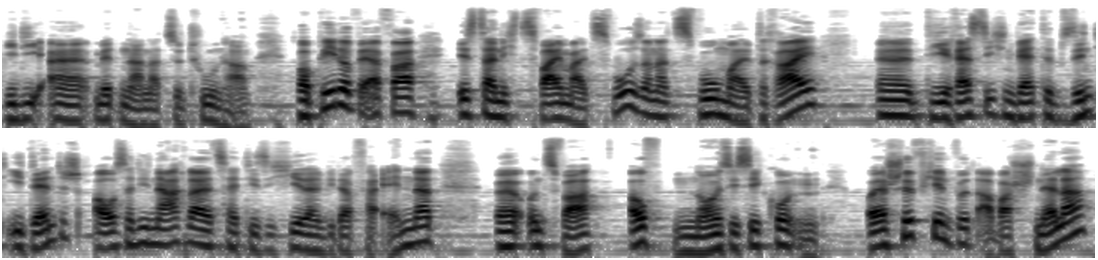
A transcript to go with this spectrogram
wie die äh, miteinander zu tun haben. Torpedowerfer ist da nicht 2x2, sondern 2x3. Äh, die restlichen Werte sind identisch, außer die Nachladezeit, die sich hier dann wieder verändert, äh, und zwar auf 90 Sekunden. Euer Schiffchen wird aber schneller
